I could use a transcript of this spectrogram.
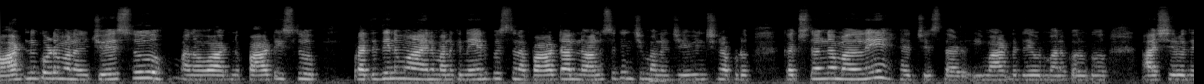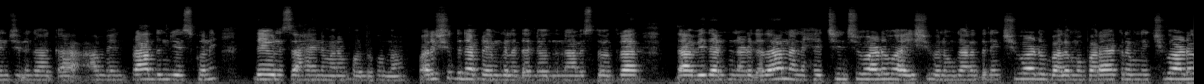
వాటిని కూడా మనం చేస్తూ మనం వాటిని పాటిస్తూ ప్రతిదినం ఆయన మనకి నేర్పిస్తున్న పాఠాలను అనుసరించి మనం జీవించినప్పుడు ఖచ్చితంగా మనల్ని హెచ్చిస్తాడు ఈ మాట దేవుడు మన కొరకు ఆశీర్వదించును గాక ఆమె ప్రార్థన చేసుకొని దేవుని సహాయాన్ని మనం పొందుకుందాం. పరిశుద్ధుడ ప్రేమ గల తండ్రి వందనాలు స్తోత్ర దావీద్ అంటున్నాడు కదా నన్ను హెచ్చించువాడు ఐశ్వర్యం ఘనతనిచ్చువాడు బలము పరాక్రమనిచ్చువాడు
